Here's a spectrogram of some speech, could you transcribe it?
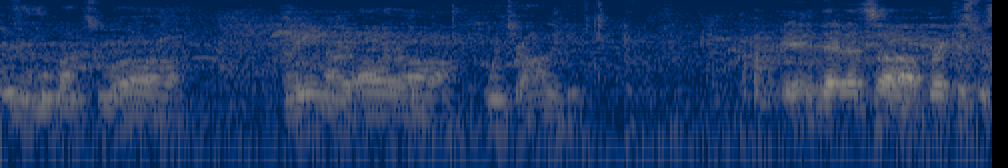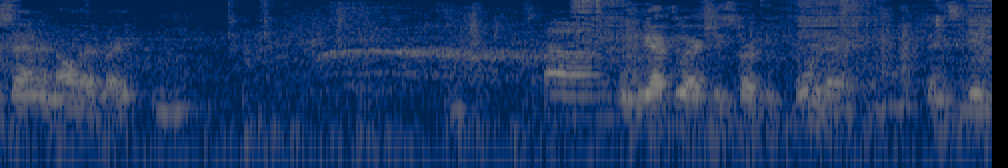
We're gonna move on to, uh, playing our, our, uh, winter holiday. Eh, that, that's, uh, breakfast with Santa and all that, right? Um, But we have to actually start before that, Thanksgiving.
